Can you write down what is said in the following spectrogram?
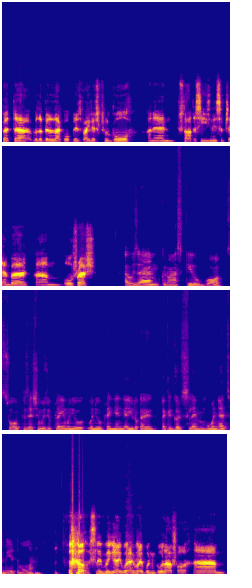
but uh, with a bit of luck, hope this virus will go and then start the season in September um, all fresh. I was um going to ask you what sort of position was you playing when you when you were playing younger? You look like a, like a good slim winger to me at the moment. oh, slim winger, I, w- I wouldn't go that far. Um,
